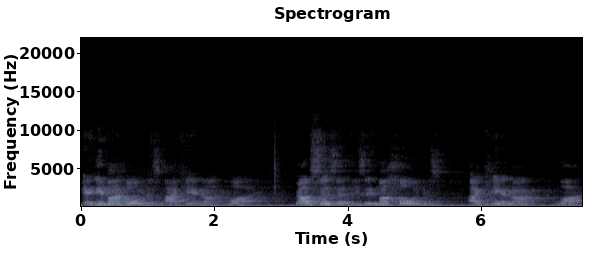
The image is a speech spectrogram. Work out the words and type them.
and in my holiness I cannot lie. God says that. He said, my holiness I cannot lie.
